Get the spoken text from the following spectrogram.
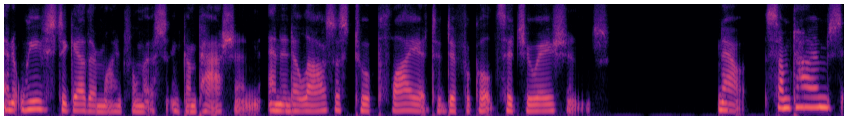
And it weaves together mindfulness and compassion, and it allows us to apply it to difficult situations. Now, sometimes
